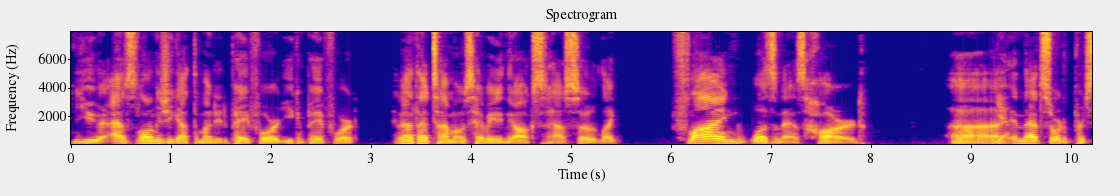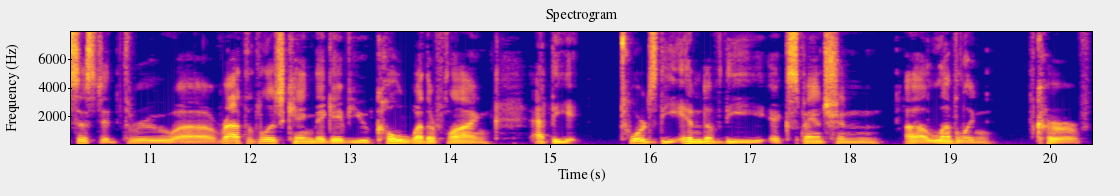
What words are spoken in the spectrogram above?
you as long as you got the money to pay for it, you can pay for it. And at that time, I was heavy in the auction house, so like flying wasn't as hard. Uh, Yeah. and that sort of persisted through uh, Wrath of the Lich King. They gave you cold weather flying at the towards the end of the expansion uh, leveling curve.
